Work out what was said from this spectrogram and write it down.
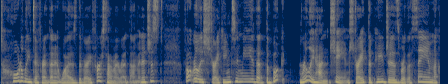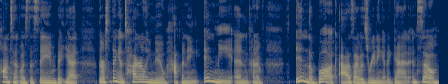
totally different than it was the very first time I read them. And it just felt really striking to me that the book really hadn't changed, right? The pages were the same, the content was the same, but yet there was something entirely new happening in me and kind of in the book as I was reading it again. And so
